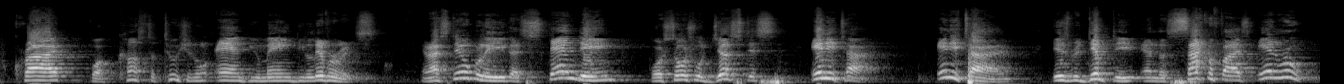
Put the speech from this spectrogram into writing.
a cry for constitutional and humane deliverance. And I still believe that standing for social justice anytime, anytime is redemptive, and the sacrifice en route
